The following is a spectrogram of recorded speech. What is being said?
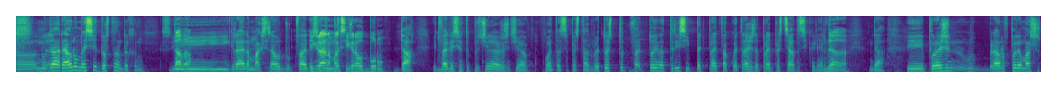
А, но Да. да. реално Меси е доста надъхан. Да, да. И играе на Макс, реално това е Играе единствената на Макс, играе отборно. Да. И това е единствената причина Аржентина в момента да се представя добре. Тоест, той, на 35 прави това, което трябваше да прави през цялата си кариера. Да, да. Да. И понеже реално в първия матч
